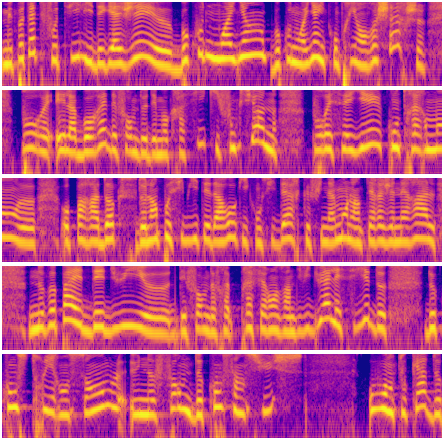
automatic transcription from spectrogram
Mais peut-être faut-il y dégager beaucoup de moyens, beaucoup de moyens, y compris en recherche, pour élaborer des formes de démocratie qui fonctionnent, pour essayer, contrairement au paradoxe de l'impossibilité d'Arrow qui considère que finalement l'intérêt général ne peut pas être déduit des formes de préférences individuelles, essayer de, de construire ensemble une forme de consensus ou en tout cas de,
